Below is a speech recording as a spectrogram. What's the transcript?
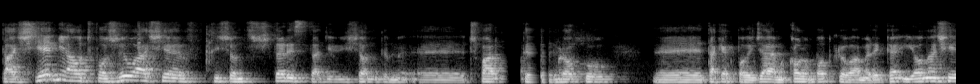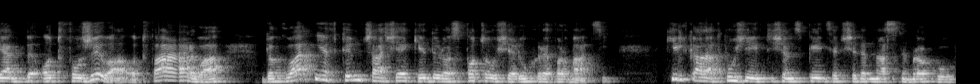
ta ziemia otworzyła się w 1494 roku, e, tak jak powiedziałem, Kolumb odkrył Amerykę i ona się jakby otworzyła, otwarła dokładnie w tym czasie, kiedy rozpoczął się ruch reformacji. Kilka lat później, w 1517 roku,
